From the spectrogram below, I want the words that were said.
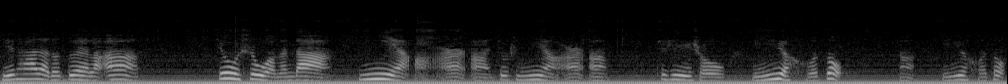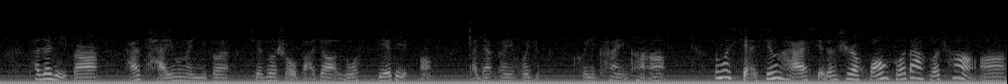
其他的都对了啊，就是我们的聂耳啊，就是聂耳啊，这是一首。民乐合奏，啊，民乐合奏，它这里边还采用了一个写作手法，叫螺丝叠顶，大家可以回去可以看一看啊。那么冼星海写的是黄河大合唱啊，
